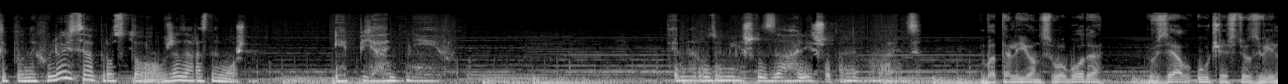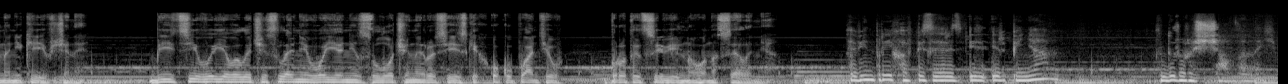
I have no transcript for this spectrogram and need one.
Типу, не хвилюйся, просто вже зараз не можна. І п'ять днів. Ти не розумієш взагалі, що там відбувається. Батальйон Свобода взяв участь у звільненні Київщини. Бійці виявили численні воєнні злочини російських окупантів проти цивільного населення. Він приїхав після Ір- Ір- Ірпіня дуже розчавлений.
